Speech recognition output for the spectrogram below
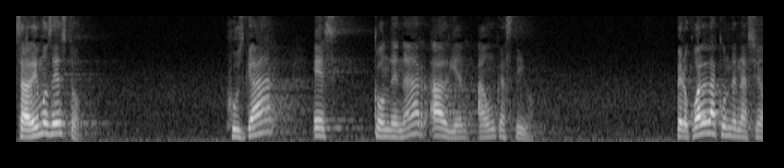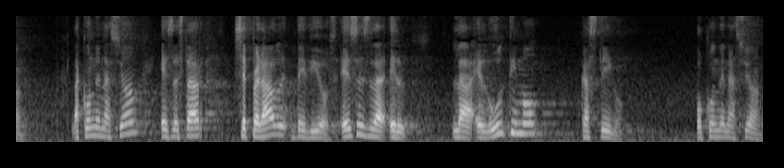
Sabemos esto. Juzgar es condenar a alguien a un castigo. Pero ¿cuál es la condenación? La condenación es estar separado de Dios. Ese es el, el último castigo o condenación.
